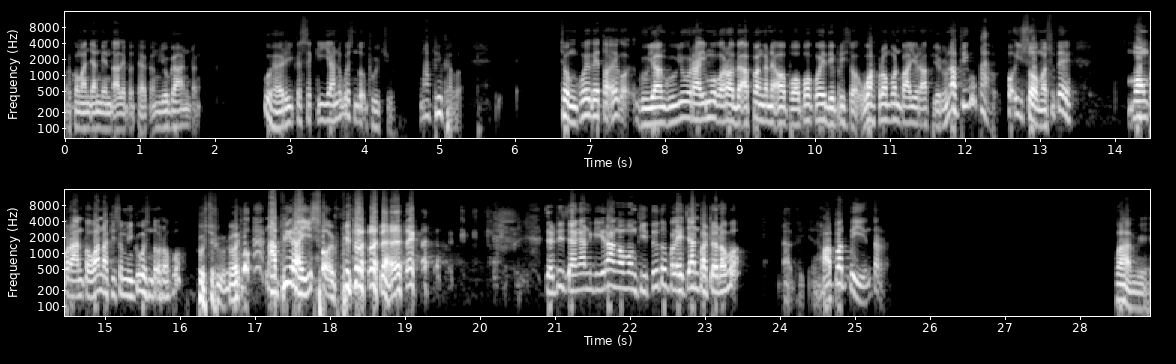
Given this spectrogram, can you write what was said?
Mergo mancan mentale pedagang yo ganteng. Ku hari kesekian wis untuk bojo. Nabi Pak. Jong kowe ketoke kok guyang-guyu raimu kok rada abang kena apa-apa kowe dipriso. Wah kula pun payu. Nabi ku kok iso maksudnya mong perantauan lagi seminggu wis untuk apa? Bojo. Nabi ra iso, pinter. Jadi jangan kira ngomong gitu tuh pelecehan pada nopo. Nabi. Sahabat pinter. Paham ya?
